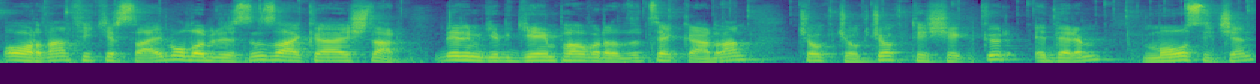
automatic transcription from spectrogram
Oradan fikir sahibi olabilirsiniz arkadaşlar. Dediğim gibi Game Power'a da tekrardan çok çok çok teşekkür ederim mouse için.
